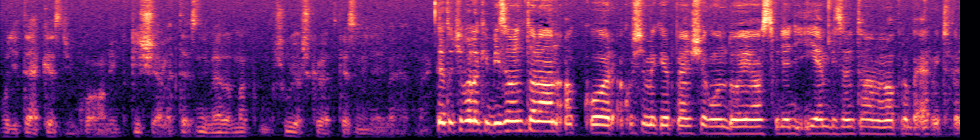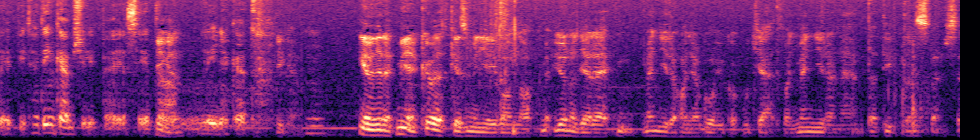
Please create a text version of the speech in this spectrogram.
hogy itt elkezdjünk valamit kísérletezni, mert annak súlyos következményei lehetnek. Tehát, hogyha valaki bizonytalan, akkor, akkor semmiképpen se gondolja azt, hogy egy ilyen bizonytalan alapra bármit felépíthet. Inkább zsilipelje szét Igen. a lényeket. Igen. Hm. Igen, ennek milyen következményei vannak, jön a gyerek, mennyire hanyagoljuk a kutyát, vagy mennyire nem. Tehát itt az persze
